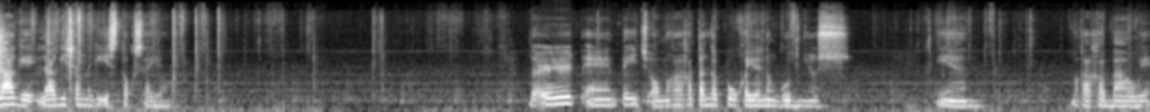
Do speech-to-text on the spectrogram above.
Lagi, lagi siyang nag stalk sa'yo. The Earth and Page. Oh, makakatanggap po kayo ng good news. Yan. Makakabawi.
